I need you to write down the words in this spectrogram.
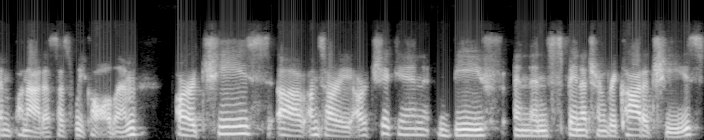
empanadas, as we call them, our cheese, uh, I'm sorry, our chicken, beef, and then spinach and ricotta cheese.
